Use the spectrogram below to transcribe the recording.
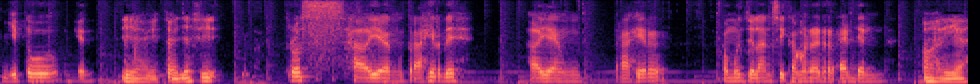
gitu mungkin Iya, itu aja sih. Terus hal yang terakhir deh, hal yang terakhir kemunculan si Kamen Rider Eden Oh iya.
